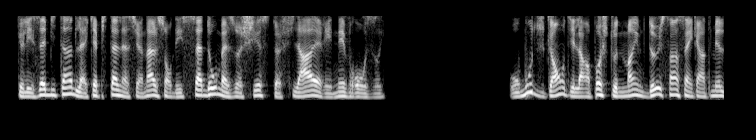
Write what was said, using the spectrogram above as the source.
que les habitants de la capitale nationale sont des sadomasochistes fiers et névrosés. Au bout du compte, il empoche tout de même 250 000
